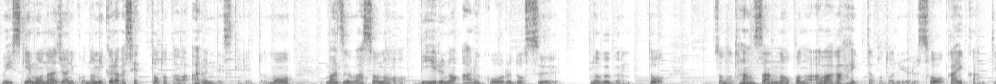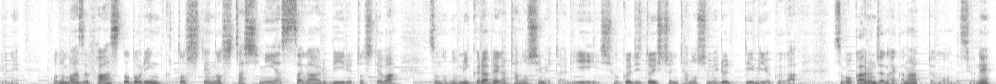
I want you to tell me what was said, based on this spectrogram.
ウイスキーも同じようにこう飲み比べセットとかはあるんですけれどもまずはそのビールのアルコール度数の部分とその炭酸のこの泡が入ったことによる爽快感っていうねこのまずファーストドリンクとしての親しみやすさがあるビールとしてはその飲み比べが楽しめたり食事と一緒に楽しめるっていう魅力がすごくあるんじゃないかなって思うんですよね。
